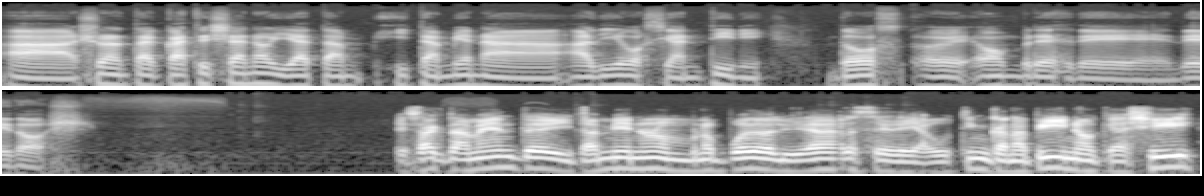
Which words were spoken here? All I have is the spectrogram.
a Jonathan Castellano y, y también a, Diego Ciantini, dos eh, hombres de, de. Exactamente, y también uno no puede olvidarse de Agustín Canapino, que allí,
